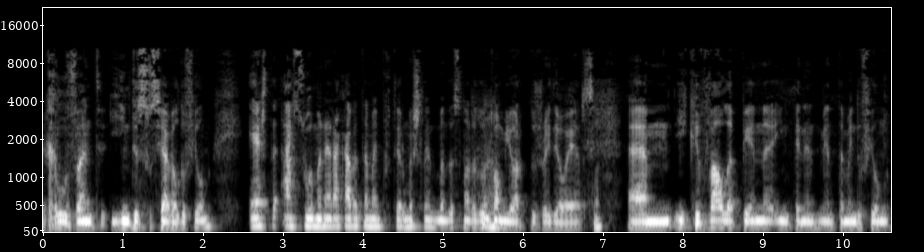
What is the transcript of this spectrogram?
relevante e indissociável do filme, esta, à sua maneira, acaba também por ter uma excelente banda sonora do uhum. Tom York dos Radiohead um, e que vale a pena, independentemente também do filme,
